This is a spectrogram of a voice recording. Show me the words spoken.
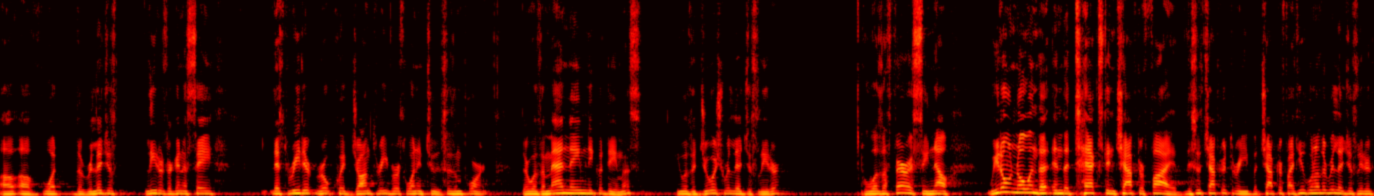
of, of what the religious leaders are going to say. Let's read it real quick. John 3, verse 1 and 2. This is important. There was a man named Nicodemus. He was a Jewish religious leader who was a Pharisee. Now, we don't know in the, in the text in chapter 5, this is chapter 3, but chapter 5, he's one of the religious leaders.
